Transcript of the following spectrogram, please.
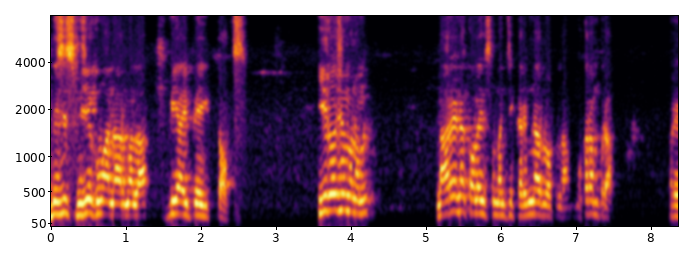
దిస్ ఇస్ విజయ్ కుమార్ నార్మల్ల విఐపి టాక్స్ ఈరోజు మనం నారాయణ కాలేజ్ సంబంధించి కరీంనగర్ లోపల ముకరంపుర మరి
